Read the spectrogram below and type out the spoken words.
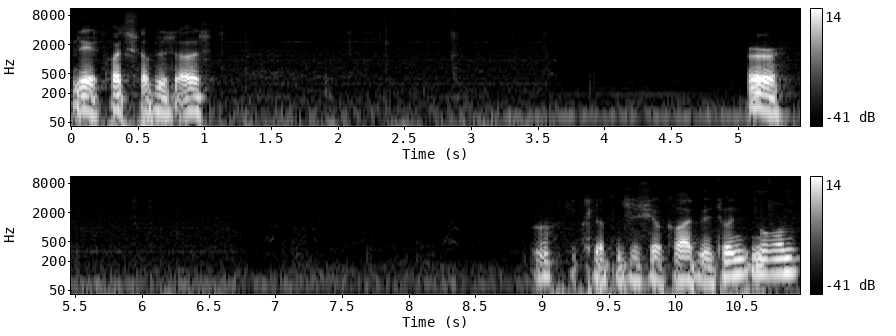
Ne, Quatsch, da ist aus. Ach, die kloppen sich hier gerade mit Hunden rum.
